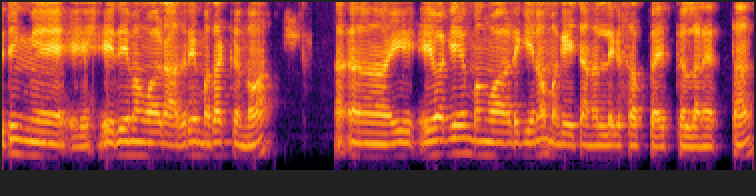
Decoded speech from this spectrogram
ඉතින් මේ ඒ දේ මම ඔයාලට ආදරෙන් මතක් කරනවා. ඒ වගේ මම ඔයාලට කියනවා මගේ channel එක subscribe කරලා නැත්නම්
